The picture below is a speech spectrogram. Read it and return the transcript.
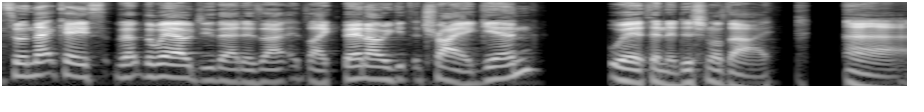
So in that case, the, the way I would do that is I like then I would get to try again with an additional die. Uh,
